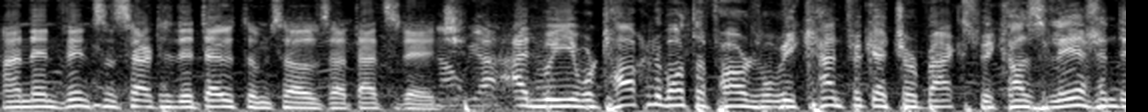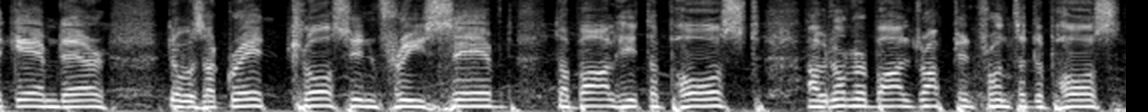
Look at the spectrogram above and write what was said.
and then Vincent started to doubt themselves at that stage. Yeah, and we were talking about the forwards, but we can't forget your backs because late in the game there, there was a great close-in free saved. The ball hit the post, another ball dropped in front of the post.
